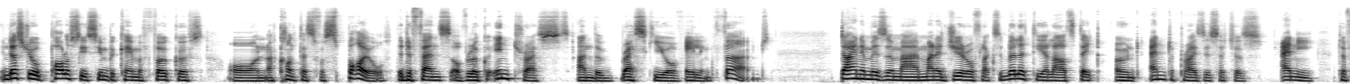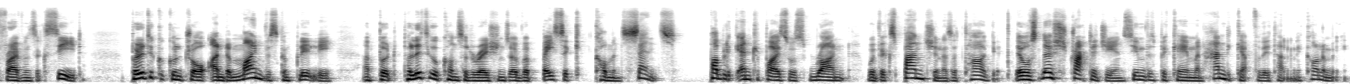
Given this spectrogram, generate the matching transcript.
Industrial policy soon became a focus on a contest for spoils, the defense of local interests, and the rescue of ailing firms. Dynamism and managerial flexibility allowed state owned enterprises such as ENI to thrive and succeed, Political control undermined this completely and put political considerations over basic common sense. Public enterprise was run with expansion as a target. There was no strategy, and soon this became a handicap for the Italian economy.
